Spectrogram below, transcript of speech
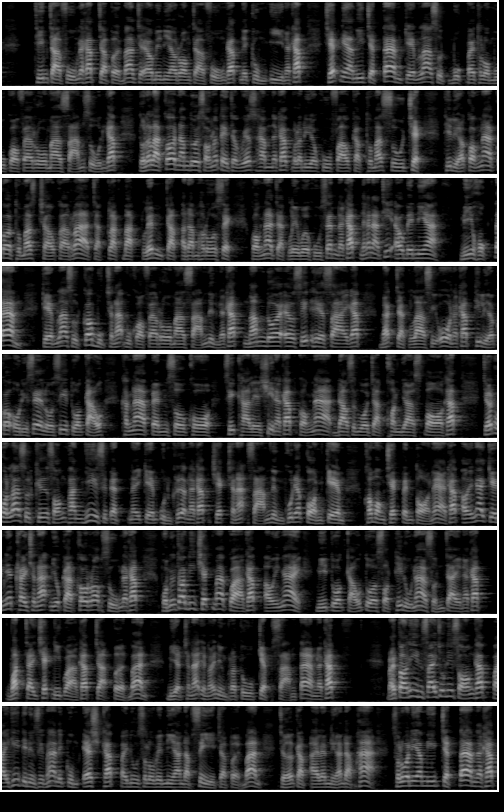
ทีมจ่าฝูงนะครับจะเปิดบ้านเจอแอลเมเนียรองจ่าฝูงครับในกลุ่ม E นะครับเช็กเนี่ยมี 7 แต้มเกมล่าสุดบุกไปถล่มมูกอแฟโรมา 3-0 ครับตัวหลักๆก็นำโดย 2 นักเตะจากเวสต์แฮมนะครับวลาดิเอลคูฟาวกับโทมัสซูเชกที่เหลือกองหน้าก็โทมัสชาวคาร่าจากกลักบักเล่นกับอดัมฮาโรเซกกองหน้าจากเลเวอร์คูเซนนะครับในขณะที่แอลเบเนีย มี 6 แต้ม เกมล่าสุดก็บุกชนะบุกอแฟโรมา 3-1 นะครับนำโดยเอลซิดเฮซายครับแบ็กจากลาซิโอนะครับ ที่เหลือก็โอดิเซโรซี่ตัวเก่า ข้างหน้าเป็นโซโคซิคาเลชีนะครับกองหน้าดาวซันโวจากคอนยาสปอร์ครับ เจอผลล่าสุดคือ 2021 ในเกมอุ่นเครื่องนะครับ เช็คชนะ 3-1 คู่นี้ก่อนเกมเขามองเช็คเป็นต่อแน่ครับ เอาง่ายๆเกมนี้ใครชนะมีโอกาสเข้ารอบสูงนะครับ ผมยังชอบที่เช็คมากกว่าครับ เอาง่ายๆมีตัวเก๋าตัวสดที่ดูน่าสนใจนะครับวัดใจเช็คดีกว่าครับ จะเปิดบ้านเบียดชนะอย่างน้อย 1 ประตูเก็บ 3 แต้มนะครับ ไปต่อที่อินไซต์ช่วงที่ 2 ครับ ไปที่ตีหนึ่งสิในกลุ่ม H ครับ ไปดูสโลเวเนียอันดับ 4 จะเปิดบ้านเจอกับไอร์แลนด์เหนืออันดับ 5 สโลเวเนียมี 7 แต้มนะครับ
